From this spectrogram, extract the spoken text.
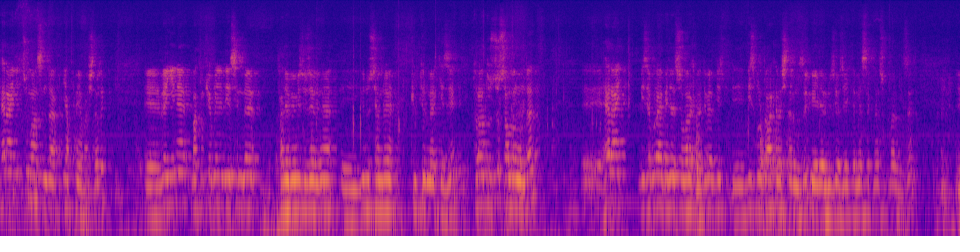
her ayın ilk cumasında yapmaya başladık. E, ve yine Bakırköy Belediyesi'nde talebimiz üzerine e, Yunus Emre Kültür Merkezi Turan Tuzcu Salonu'nda e, her ay bize burayı belediyesi olarak verdi ve biz e, biz burada arkadaşlarımızı, üyelerimizi, özellikle meslek mensuplarımızı e,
